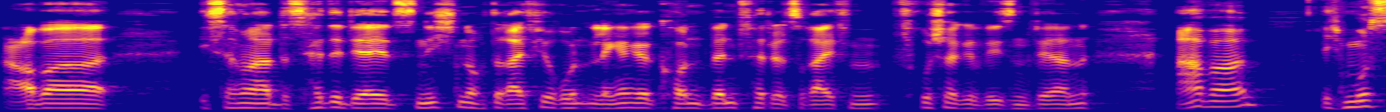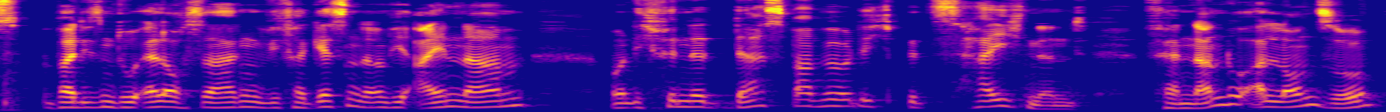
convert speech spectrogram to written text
Aber ich sag mal, das hätte der jetzt nicht noch drei, vier Runden länger gekonnt, wenn Vettels Reifen frischer gewesen wären. Aber ich muss bei diesem Duell auch sagen, wir vergessen da irgendwie einen Namen und ich finde, das war wirklich bezeichnend. Fernando Alonso.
